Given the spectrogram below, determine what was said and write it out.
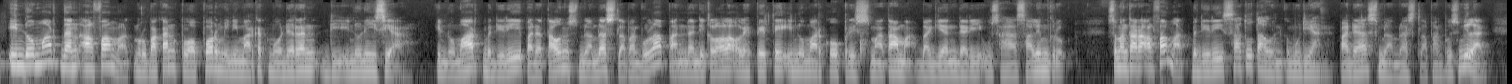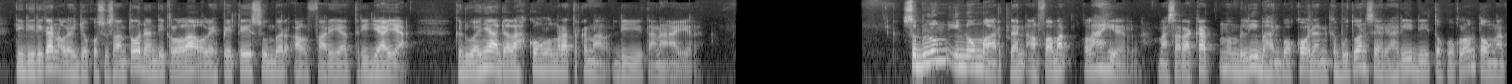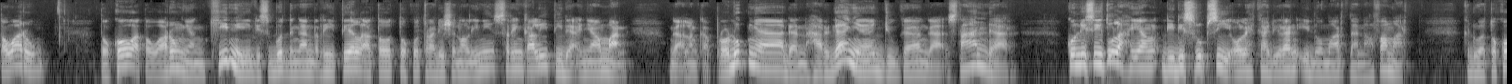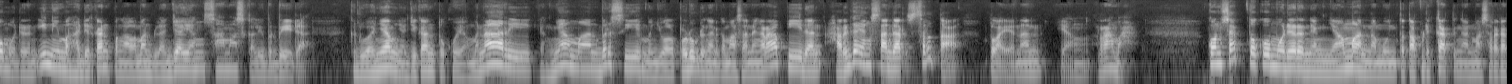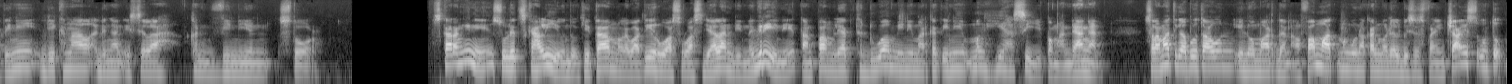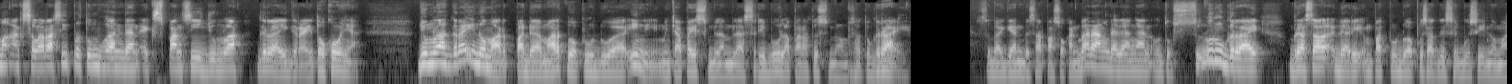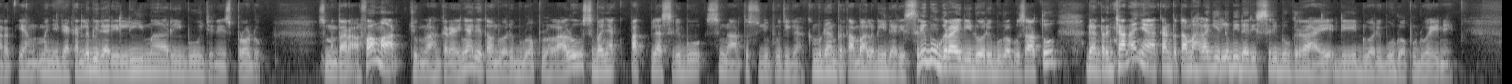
Indomart dan Alfamart merupakan pelopor minimarket modern di Indonesia. Indomart berdiri pada tahun 1988 dan dikelola oleh PT Indomarko Prisma Tama, bagian dari usaha Salim Group. Sementara Alfamart berdiri satu tahun kemudian, pada 1989, didirikan oleh Joko Susanto dan dikelola oleh PT Sumber Alvaria Trijaya. Keduanya adalah konglomerat terkenal di tanah air. Sebelum Indomart dan Alfamart lahir, masyarakat membeli bahan pokok dan kebutuhan sehari-hari di toko kelontong atau warung. Toko atau warung yang kini disebut dengan retail atau toko tradisional ini sering kali tidak nyaman. Nggak lengkap produknya dan harganya juga nggak standar. Kondisi itulah yang didisrupsi oleh kehadiran Indomart dan Alfamart. Kedua toko modern ini menghadirkan pengalaman belanja yang sama sekali berbeda Keduanya menyajikan toko yang menarik, yang nyaman, bersih, menjual produk dengan kemasan yang rapi, dan harga yang standar, serta pelayanan yang ramah. Konsep toko modern yang nyaman namun tetap dekat dengan masyarakat ini dikenal dengan istilah convenient store. Sekarang ini sulit sekali untuk kita melewati ruas-ruas jalan di negeri ini tanpa melihat kedua minimarket ini menghiasi pemandangan. Selama 30 tahun, Indomart dan Alfamart menggunakan model bisnis franchise untuk mengakselerasi pertumbuhan dan ekspansi jumlah gerai-gerai tokonya. Jumlah gerai Indomart pada Maret 22 ini mencapai 19.891 gerai. Sebagian besar pasokan barang dagangan untuk seluruh gerai berasal dari 42 pusat distribusi Indomaret yang menyediakan lebih dari 5.000 jenis produk. Sementara Alfamart, jumlah gerainya di tahun 2020 lalu sebanyak 14.973. Kemudian bertambah lebih dari 1.000 gerai di 2021 dan rencananya akan bertambah lagi lebih dari 1.000 gerai di 2022 ini.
